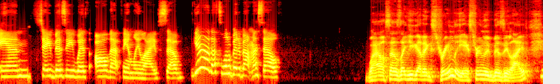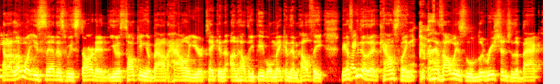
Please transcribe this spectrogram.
and stay busy with all that family life. So, yeah, that's a little bit about myself. Wow, sounds like you got an extremely, extremely busy life. Yeah. And I love what you said as we started. You was talking about how you're taking unhealthy people, making them healthy, because right. we know that counseling has always reached into the back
